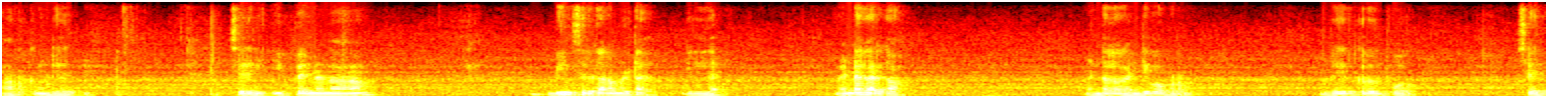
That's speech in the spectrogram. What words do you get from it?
மறக்க முடியாது. சரி இப்போ என்னென்னா பீன்ஸ் இருக்கா நம்மள்ட்ட? இல்லை. வெண்டைக்காய் இருக்கா? வெண்டைக்காய் கண்டிப்பாக போடணும். இப்படி இருக்கிறது போதும். சரி.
